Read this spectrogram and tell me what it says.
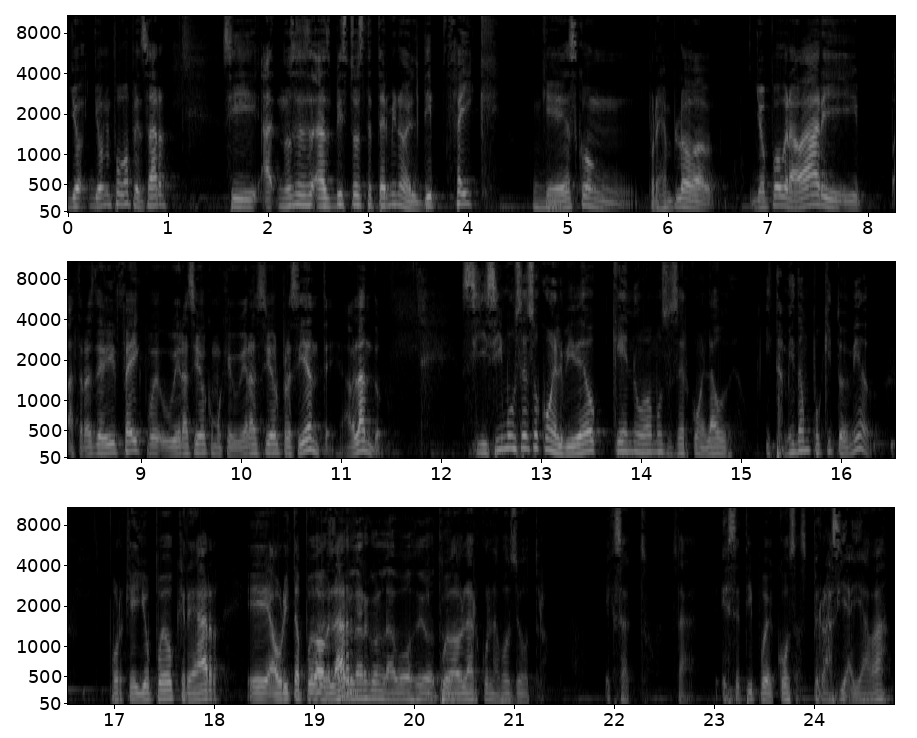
yo, yo me pongo a pensar, si, ah, no sé, has visto este término del deep fake, uh -huh. que es con, por ejemplo, yo puedo grabar y, y a través de deepfake pues, hubiera sido como que hubiera sido el presidente hablando. Si hicimos eso con el video, ¿qué no vamos a hacer con el audio? Y también da un poquito de miedo, porque yo puedo crear, eh, ahorita puedo hablar. hablar con la voz de otro. Puedo hablar con la voz de otro. Exacto. O sea, ese tipo de cosas, pero hacia allá va.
